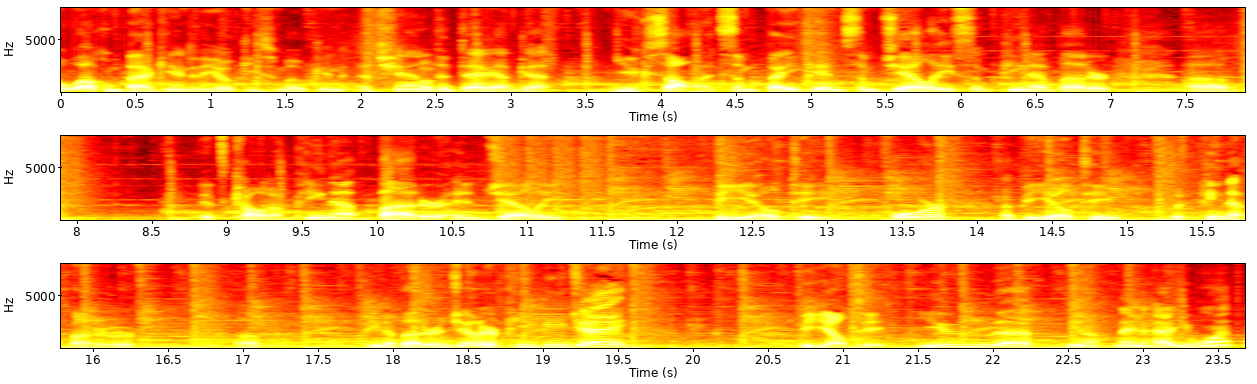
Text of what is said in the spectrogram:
So welcome back into the Okie Smokin channel. Today I've got, you saw it, some bacon, some jelly, some peanut butter. Uh, it's called a peanut butter and jelly BLT or a BLT with peanut butter or uh, peanut butter and jelly or PBJ BLT. You, uh, you know, name it how you want.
